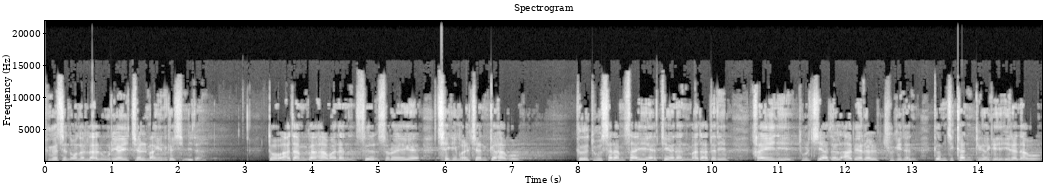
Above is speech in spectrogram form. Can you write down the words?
그것은 오늘날 우리의 절망인 것입니다. 또 아담과 하와는 서로에게 책임을 전가하고 그 두 사람 사이에 태어난 맏아들인 가인이 둘째 아들 아벨을 죽이는 끔찍한 비극이 일어나고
